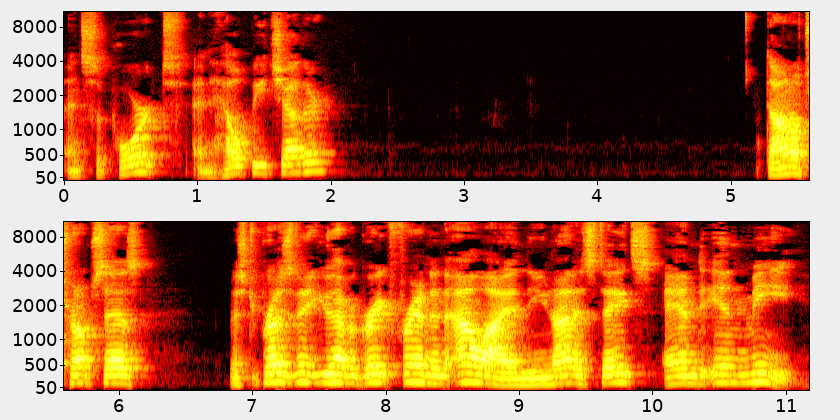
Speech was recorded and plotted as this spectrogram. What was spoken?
and support and help each other. Donald Trump says, Mr. President, you have a great friend and ally in the United States and in me.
